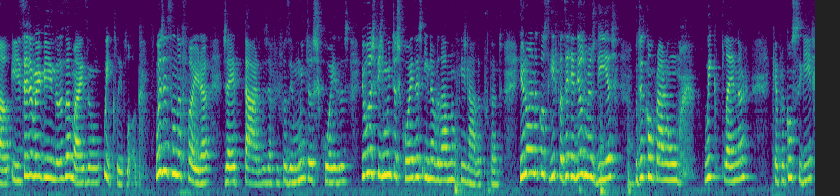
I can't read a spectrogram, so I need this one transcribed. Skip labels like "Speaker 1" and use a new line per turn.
pessoal e sejam bem-vindos a mais um Weekly Vlog. Hoje é segunda-feira, já é tarde, já fui fazer muitas coisas. Eu hoje fiz muitas coisas e na verdade não fiz nada, portanto eu não ando a conseguir fazer render os meus dias. Vou ter de comprar um Week Planner que é para conseguir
